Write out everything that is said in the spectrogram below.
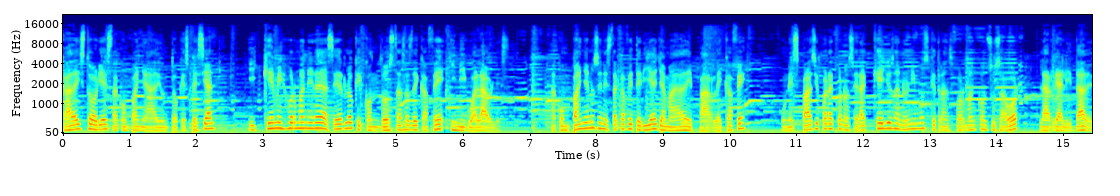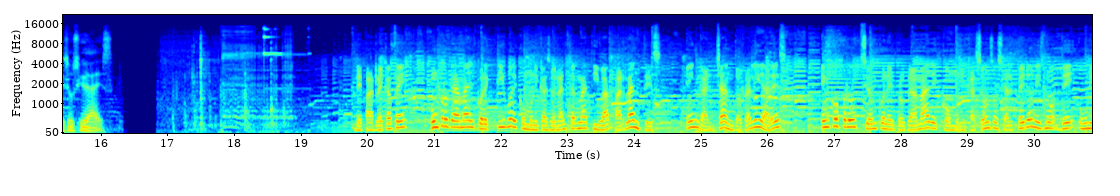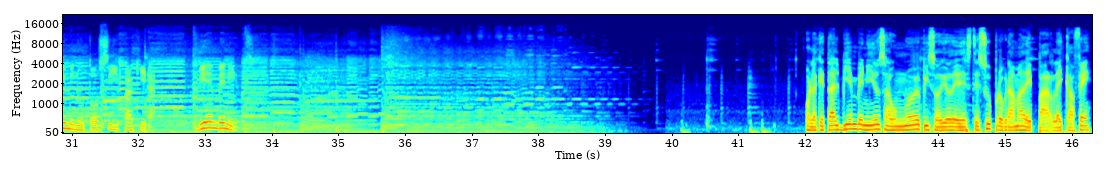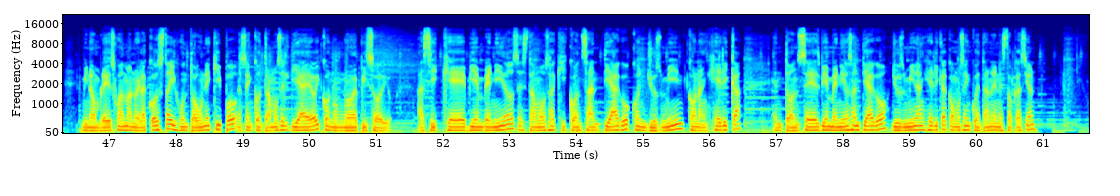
Cada historia está acompañada de un toque especial. Y qué mejor manera de hacerlo que con dos tazas de café inigualables. Acompáñanos en esta cafetería llamada de Parla y Café, un espacio para conocer a aquellos anónimos que transforman con su sabor la realidad de sus ciudades. De Parla y Café, un programa del colectivo de comunicación alternativa Parlantes, enganchando realidades en coproducción con el programa de comunicación social periodismo de Uniminuto Zipaquirá. Bienvenidos. Hola, ¿qué tal? Bienvenidos a un nuevo episodio de este subprograma de Parla y Café. Mi nombre es Juan Manuel Acosta y junto a un equipo nos encontramos el día de hoy con un nuevo episodio. Así que bienvenidos, estamos aquí con Santiago, con Yusmin, con Angélica. Entonces, bienvenidos Santiago, Yusmin, Angélica, ¿cómo se encuentran en esta ocasión?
